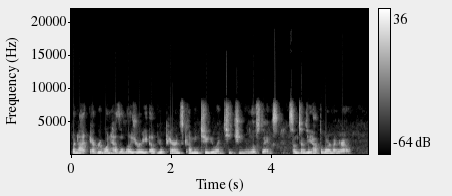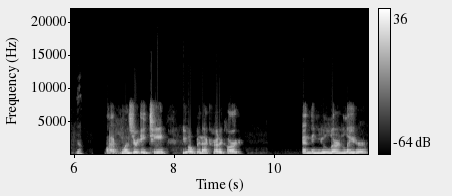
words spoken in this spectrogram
but not everyone has the luxury of your parents coming to you and teaching you those things. Sometimes you have to learn on your own. Yeah. Uh, once you're 18, you open that credit card, and then you learn later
